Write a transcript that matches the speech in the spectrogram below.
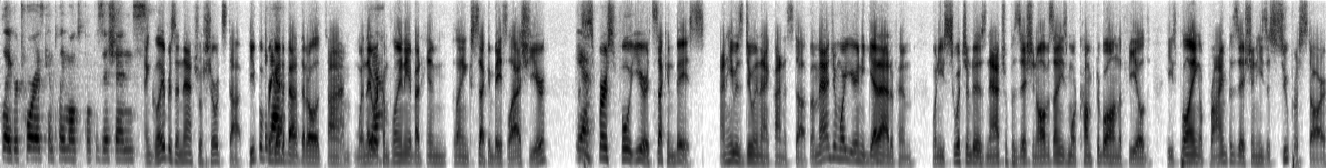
Gleyber Torres can play multiple positions. And Gleyber's a natural shortstop. People forget Yeah. about that all the time. When they were complaining about him playing second base last year, this Yeah. is his first full year at second base, and he was doing that kind of stuff. Imagine what you're going to get out of him when you switch him to his natural position. All of a sudden, he's more comfortable on the field. He's playing a prime position. He's a superstar.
